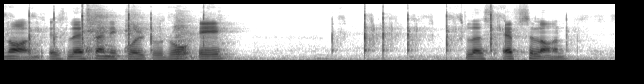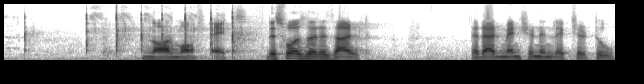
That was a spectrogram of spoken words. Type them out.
norm is less than equal to rho a plus epsilon norm of x. This was the result that I had mentioned in lecture 2.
